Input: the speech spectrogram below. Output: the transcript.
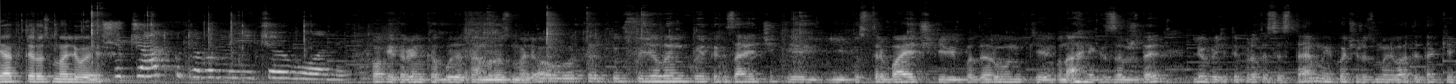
як ти розмалюєш. Спочатку треба мені червоний. Поки Каринка буде там розмальовувати ту всю ялинку і тих зайчиків, і пострибайчиків, і подарунки. Вона, як завжди, любить йти проти системи і хоче розмалювати так, як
